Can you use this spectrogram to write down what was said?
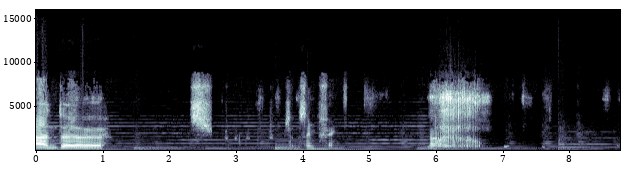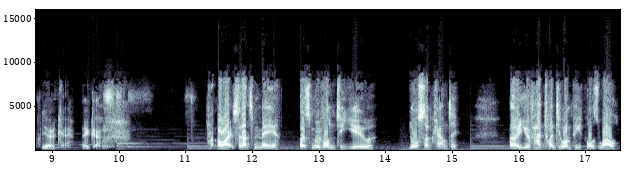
and uh, is that the same thing? No. Yeah, okay. There you go. Alright, so that's me. Let's move on to you, your sub county. Uh, you've had 21 people as well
